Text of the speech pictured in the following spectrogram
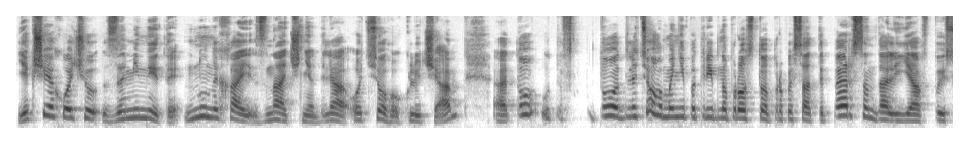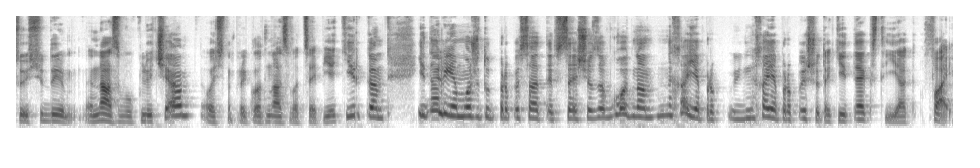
Якщо я хочу замінити, ну нехай значення для оцього ключа, е, то, то для цього мені потрібно просто прописати person, далі я вписую сюди назву ключа, ось, наприклад, назва це п'ятірка, і далі я можу тут прописати все, що завгодно. Нехай я, нехай я пропишу такий текст, як five.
